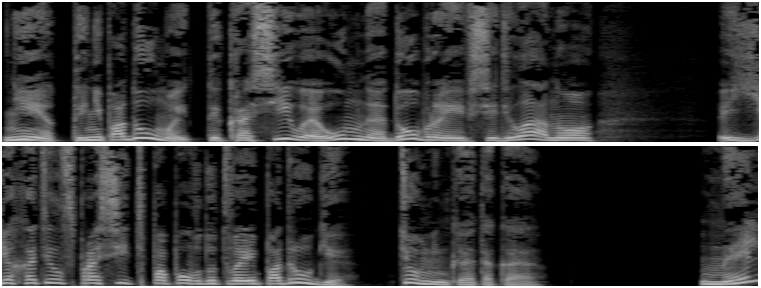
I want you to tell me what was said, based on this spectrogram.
«Нет, ты не подумай, ты красивая, умная, добрая и все дела, но... Я хотел спросить по поводу твоей подруги, темненькая такая». «Нель?»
